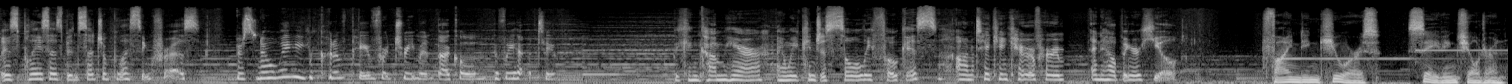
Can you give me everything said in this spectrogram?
This place has been such a blessing for us. There's no way we could have paid for treatment back home if we had to. We can come here and we can just solely focus on taking care of her and helping her heal. Finding cures, saving children.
